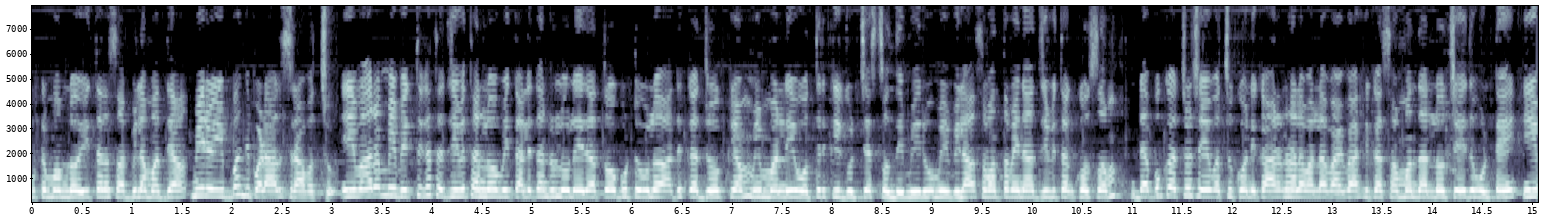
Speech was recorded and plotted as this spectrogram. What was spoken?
కుటుంబంలో ఇతర సభ్యుల మధ్య మీరు ఇబ్బంది పడాల్సి రావచ్చు. ఈ వారం మీ వ్యక్తిగత జీవితంలో మీ తల్లిదండ్రులు లేదా తోబుట్టువుల అధిక జోక్యం మిమ్మల్ని ఒత్తిడికి గురిచేస్తుంది. మీరు మీ విలాసవంతమైన జీవితం కోసం డబ్బు ఖర్చు చేయవచ్చు. కొన్ని కారణాల వల్ల వైవాహిక సంబంధాల్లో చేదు ఉంటే ఈ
